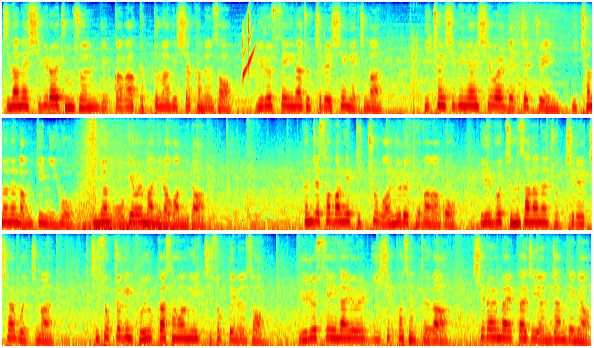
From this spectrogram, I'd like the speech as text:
지난해 11월 중순 유가가 급등하기 시작하면서 유류세 인하 조치를 시행했지만 2012년 10월 넷째 주인 2,000원을 넘긴 이후 2년 5개월 만이라고 합니다. 현재 서방의 비축 원유를 개방하고 일부 증산하는 조치를 취하고 있지만 지속적인 고유가 상황이 지속되면서 유류세 인하율 20%가 7월 말까지 연장되며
